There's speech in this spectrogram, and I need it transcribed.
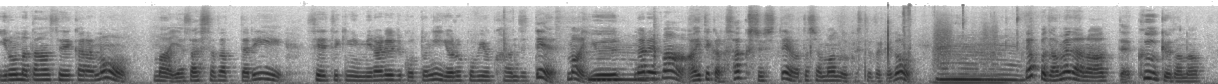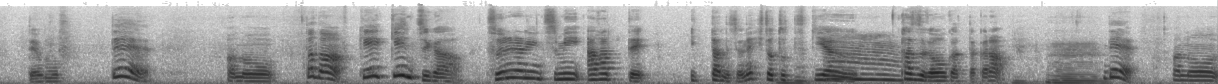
いろんな男性からの、まあ、優しさだったり性的に見られることに喜びを感じてまあ言うなれば相手から搾取して私は満足してたけどやっぱダメだなって空虚だなって思ってあのただ経験値がそれなりに積み上がっていったんですよね。人と付き合う数が多かったから。であの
